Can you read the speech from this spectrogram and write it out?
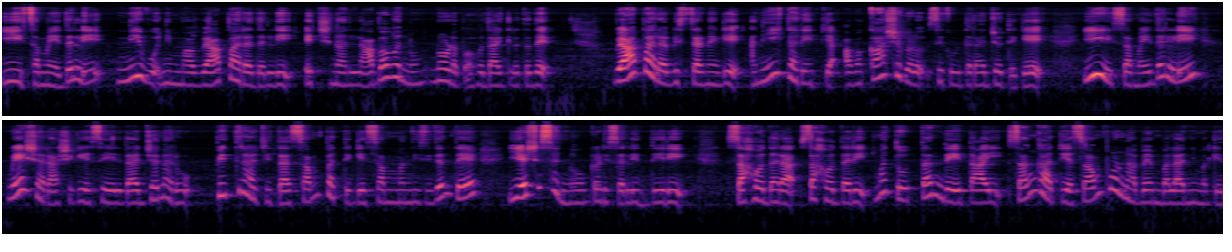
ಈ ಸಮಯದಲ್ಲಿ ನೀವು ನಿಮ್ಮ ವ್ಯಾಪಾರದಲ್ಲಿ ಹೆಚ್ಚಿನ ಲಾಭವನ್ನು ನೋಡಬಹುದಾಗಿರುತ್ತದೆ. ವ್ಯಾಪಾರ ವಿಸ್ತರಣೆಗೆ ಅನೇಕ ರೀತಿಯ ಅವಕಾಶಗಳು ಸಿಗುವುದರ ಜೊತೆಗೆ ಈ ಸಮಯದಲ್ಲಿ ಮೇಷರಾಶಿಗೆ ಸೇರಿದ ಜನರು ಪಿತ್ರಾರ್ಜಿತ ಸಂಪತ್ತಿಗೆ ಸಂಬಂಧಿಸಿದಂತೆ ಯಶಸ್ಸನ್ನು ಗಳಿಸಲಿದ್ದೀರಿ. ಸಹೋದರ, ಸಹೋದರಿ ಮತ್ತು ತಂದೆ, ತಾಯಿ ಸಂಗಾತಿಯ ಸಂಪೂರ್ಣ ಬೆಂಬಲ ನಿಮಗೆ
